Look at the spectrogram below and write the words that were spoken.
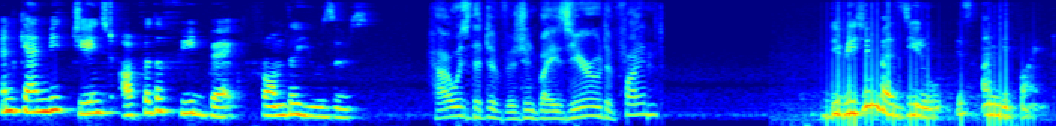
and can be changed after the feedback from the users. How is the division by zero defined? Division by zero is undefined.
